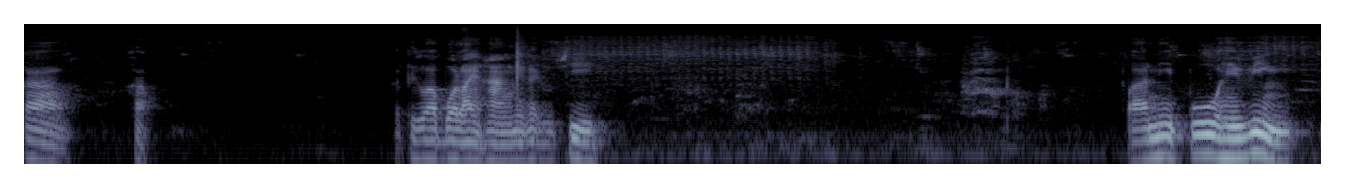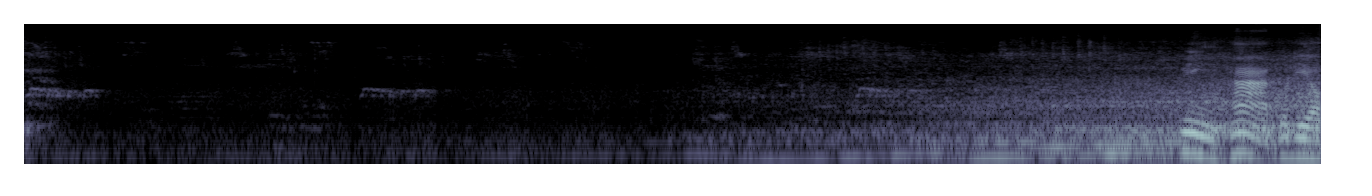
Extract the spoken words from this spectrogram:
เก้าครับ ก็ถือว่าบหลายหางเลยครับพี่ ปานี่ปูให้วิ่งวิ่งห้าตัวเดียว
